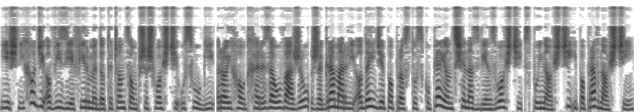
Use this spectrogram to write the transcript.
Jeśli chodzi o wizję firmy dotyczącą przyszłości usługi, Roy Houdhery zauważył, że Grammarly odejdzie po prostu skupiając się na zwięzłości, spójności i poprawności.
